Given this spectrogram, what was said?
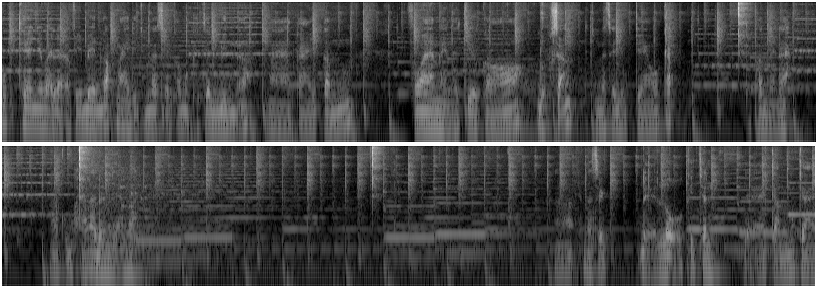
Ok, như vậy là ở phía bên góc này thì chúng ta sẽ có một cái chân pin nữa mà cái tấm foam này nó chưa có đục sẵn. Chúng ta sẽ dùng kéo cắt cái phần này ra. Nó cũng khá là đơn giản thôi sẽ để lỗ cái chân, để cắm cái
